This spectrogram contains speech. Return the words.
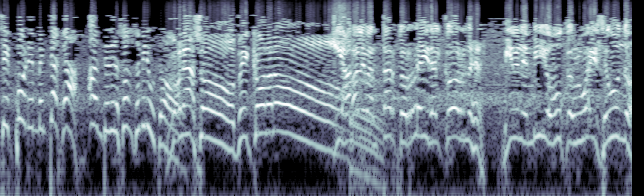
se pone en ventaja antes de los 11 minutos. Golazo de Coloró. Y va a levantar Torreira el córner. Viene el envío, busca Uruguay el segundo.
